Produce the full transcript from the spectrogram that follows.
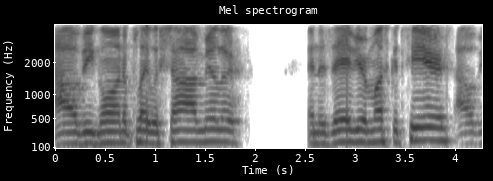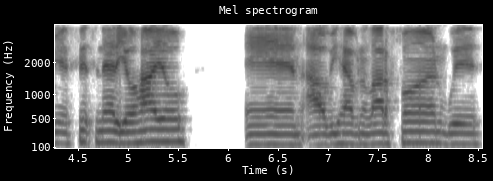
I'll be going to play with Sean Miller and the Xavier Musketeers. I'll be in Cincinnati, Ohio, and I'll be having a lot of fun with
